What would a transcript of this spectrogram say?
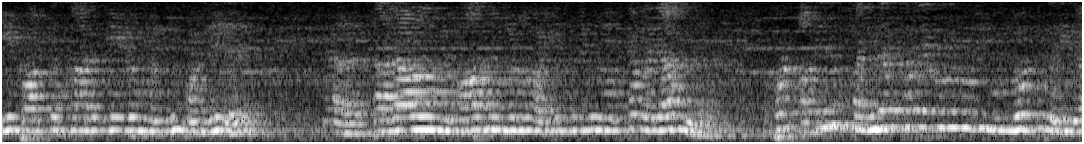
ഈ പാർത്ഥസാരഥിയുടെ മുന്നിൽ ധാരാളം വിവാദങ്ങളും അഴിമതികളും ഒക്കെ വരാറുണ്ട്. അപ്പോൾ അതിന് സന്നദ്ധതയോടുകൂടി മുന്നോട്ട് വരിക.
